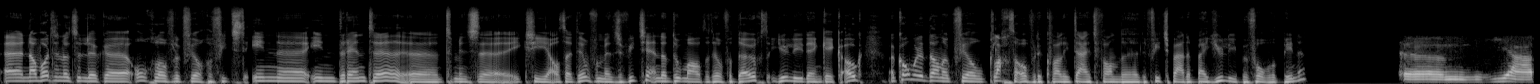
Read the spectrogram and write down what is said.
uh, nou wordt er natuurlijk uh, ongelooflijk veel gefietst in, uh, in Drenthe. tenminste, ik zie altijd heel veel mensen fietsen en dat doet me altijd heel veel deugd. Jullie denk ik ook. Maar komen er dan ook veel klachten over de kwaliteit van de, de fietspaden bij jullie bijvoorbeeld binnen? Um, ja,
